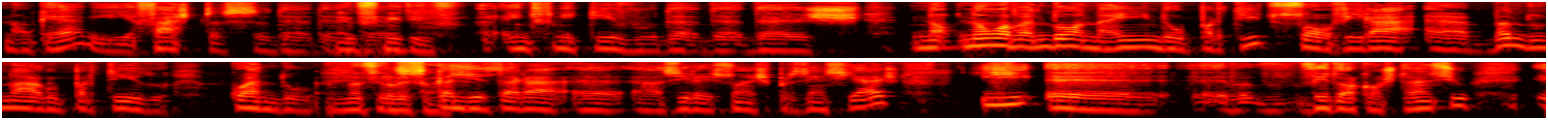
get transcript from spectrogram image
não quer e afasta-se em definitivo, de, em definitivo de, de, das não, não abandona ainda o partido, só virá a abandonar o partido quando se candidatará às eleições presidenciais e uh, Vítor Constâncio uh,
